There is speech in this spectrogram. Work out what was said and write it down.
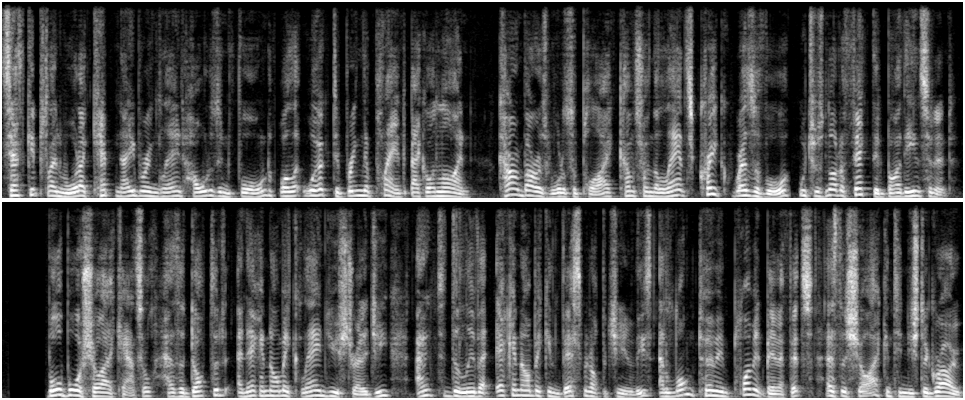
South Gippsland Water kept neighbouring landholders informed while it worked to bring the plant back online. Korumburra's water supply comes from the Lance Creek Reservoir, which was not affected by the incident. Baw Shire Council has adopted an economic land use strategy aimed to deliver economic investment opportunities and long term employment benefits as the Shire continues to grow.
